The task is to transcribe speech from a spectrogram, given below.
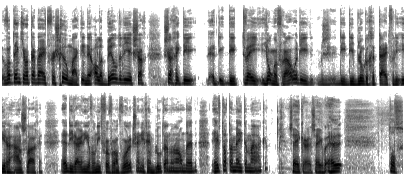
wat denk je wat daarbij het verschil maakt? In de alle beelden die ik zag, zag ik die die, die twee jonge vrouwen, die, die, die bloedige tijd van die IRA-aanslagen... die daar in ieder geval niet voor verantwoordelijk zijn... die geen bloed aan hun handen hebben. Heeft dat daarmee te maken? Zeker, zeker. Tot,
